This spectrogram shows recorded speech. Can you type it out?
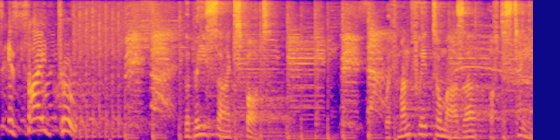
This is side two. The B-side spot. With Manfred Tomasa of Disdain.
